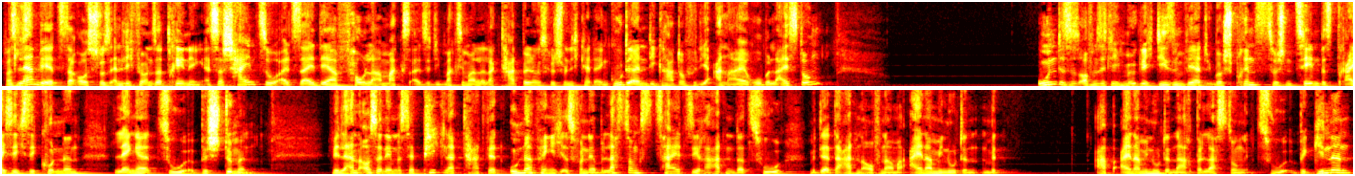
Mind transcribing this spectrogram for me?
Was lernen wir jetzt daraus schlussendlich für unser Training? Es erscheint so, als sei der VLA Max, also die maximale Laktatbildungsgeschwindigkeit, ein guter Indikator für die anaerobe Leistung und es ist offensichtlich möglich, diesen Wert über Sprints zwischen 10 bis 30 Sekunden Länge zu bestimmen. Wir lernen außerdem, dass der Peak-Laktatwert unabhängig ist von der Belastungszeit. Sie raten dazu, mit der Datenaufnahme einer Minute mit ab einer Minute nach Belastung zu beginnen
